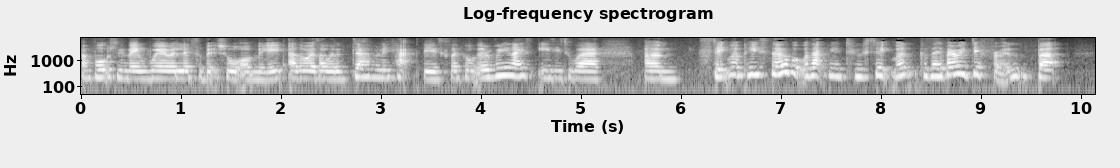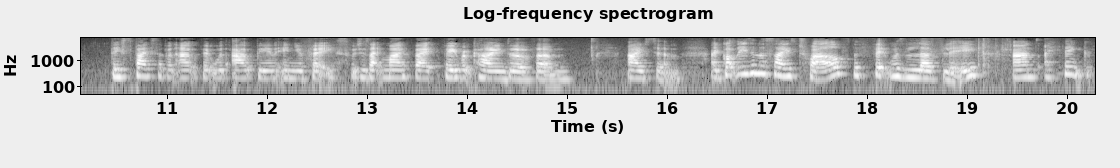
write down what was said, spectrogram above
unfortunately, they were a little bit short on me. Otherwise, I would have definitely kept these because I thought they're a really nice, easy to wear um, statement piece though, but without being too statement because they're very different, but they spice up an outfit without being in your face, which is like my favourite kind of um, item. I got these in a size 12. The fit was lovely and I think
